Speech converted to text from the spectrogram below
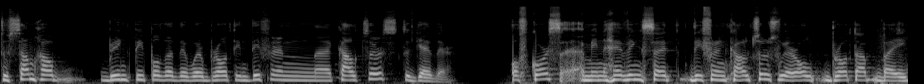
to somehow bring people that they were brought in different uh, cultures together. Of course, I mean, having said different cultures, we are all brought up by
